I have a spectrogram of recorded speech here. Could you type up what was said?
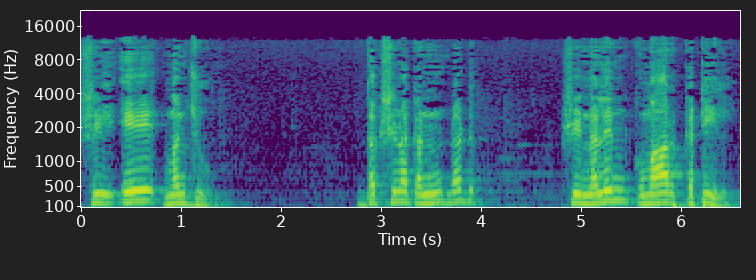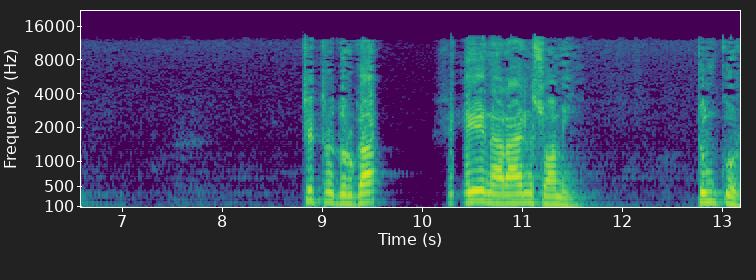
Shri A Manju, Dakshina Kannada, Shri Nalin Kumar Kateel. Chitradurga, Shri A Narayana Swamy, Tumkur,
